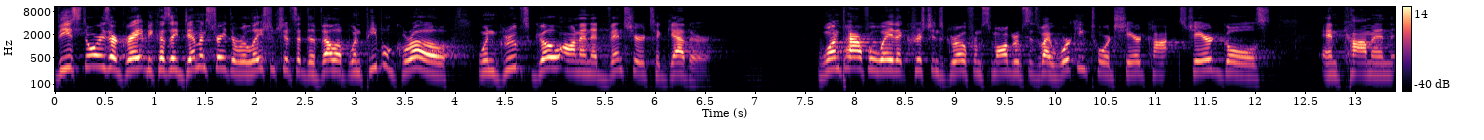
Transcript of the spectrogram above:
These stories are great because they demonstrate the relationships that develop when people grow, when groups go on an adventure together. One powerful way that Christians grow from small groups is by working towards shared, shared goals and common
